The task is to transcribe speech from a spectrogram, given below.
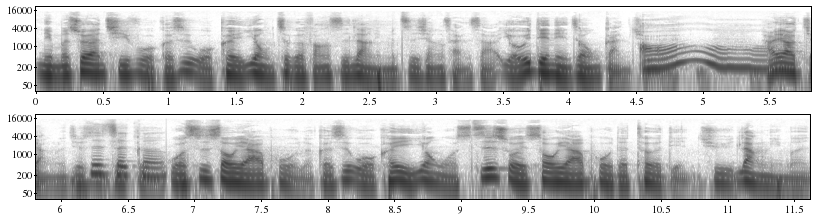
你们虽然欺负我，可是我可以用这个方式让你们自相残杀，有一点点这种感觉。哦，他要讲的就是这个，是这个，我是受压迫的，可是我可以用我之所以受压迫的特点去让你们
